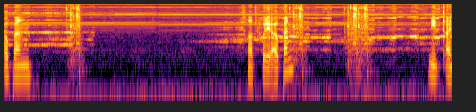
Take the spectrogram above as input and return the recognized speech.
Open. It's not fully open. Need I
